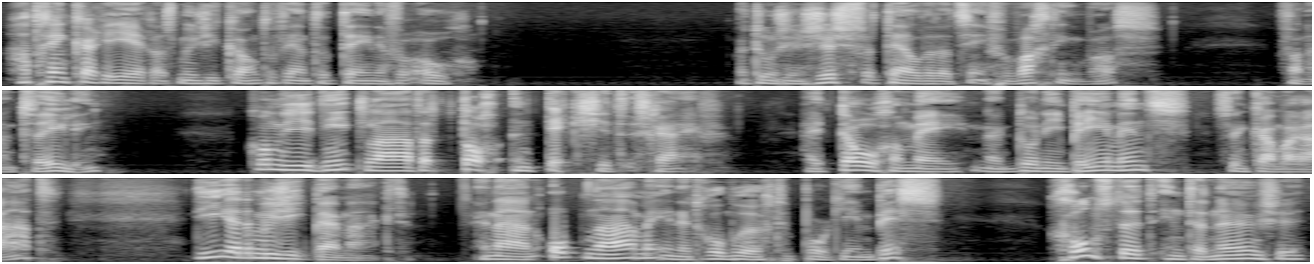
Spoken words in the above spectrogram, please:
had geen carrière als muzikant of entertainer voor ogen. Maar toen zijn zus vertelde dat ze in verwachting was van een tweeling, kon hij het niet laten toch een tekstje te schrijven. Hij toog hem mee naar Donny Benjamins, zijn kameraad, die er de muziek bij maakte. En na een opname in het roemruchte Porky in Bis gonste het in Terneuzen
